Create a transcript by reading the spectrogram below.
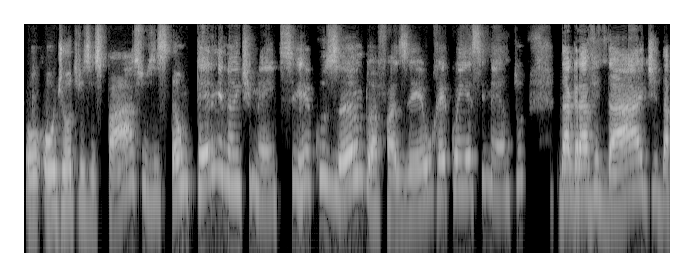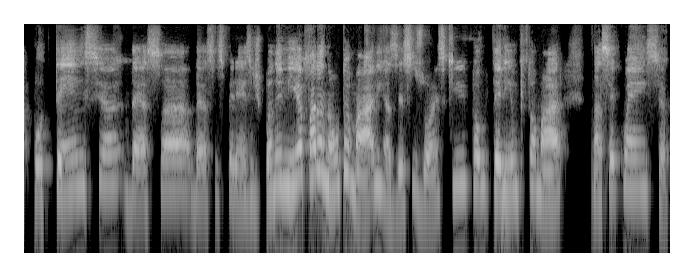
ou, ou de outros espaços, estão terminantemente se recusando a fazer o reconhecimento da gravidade, da potência dessa, dessa experiência de pandemia para não tomarem as decisões que teriam que tomar na sequência.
